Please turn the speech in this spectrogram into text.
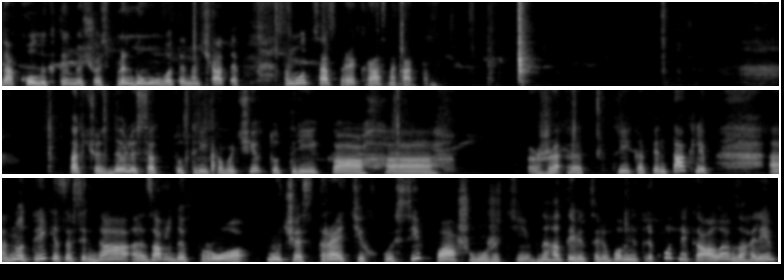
да, колективно щось придумувати, навчати. Тому це прекрасна карта. Так, щось дивлюся. Тут трійка мечів, тут трійка, е, е, трійка пентаклів. Е, Ну, трійки завжди, завжди про участь третіх осіб в вашому житті. В негативі це любовні трикутники, але взагалі,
